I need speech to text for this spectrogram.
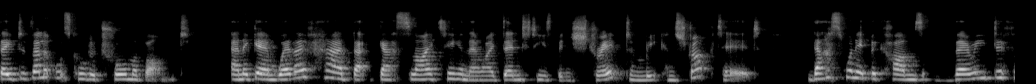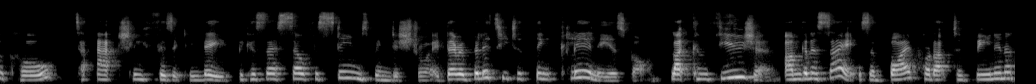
they develop what's called a trauma bond. And again, where they've had that gaslighting and their identity's been stripped and reconstructed, that's when it becomes very difficult to actually physically leave because their self esteem's been destroyed. Their ability to think clearly is gone. Like confusion, I'm going to say it's a byproduct of being in a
